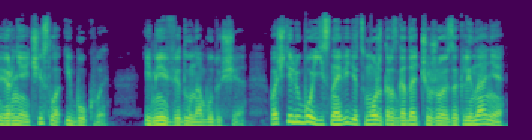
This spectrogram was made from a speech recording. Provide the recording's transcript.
вернее, числа и буквы. Имей в виду на будущее. Почти любой ясновидец может разгадать чужое заклинание,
